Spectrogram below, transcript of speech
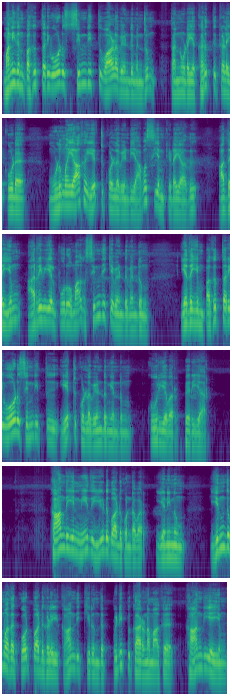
மனிதன் பகுத்தறிவோடு சிந்தித்து வாழ வேண்டும் என்றும் தன்னுடைய கருத்துக்களை கூட முழுமையாக ஏற்றுக்கொள்ள வேண்டிய அவசியம் கிடையாது. அதையும் அறிவியல் பூர்வமாக சிந்திக்க வேண்டும் என்றும் எதையும் பகுத்தறிவோடு சிந்தித்து ஏற்றுக்கொள்ள வேண்டும் என்றும் கூறியவர் பெரியார். காந்தியின் மீது ஈடுபாடு கொண்டவர் எனினும் இந்து மத கோட்பாடுகளில் காந்திக்கு இருந்த பிடிப்பு காரணமாக காந்தியையும்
